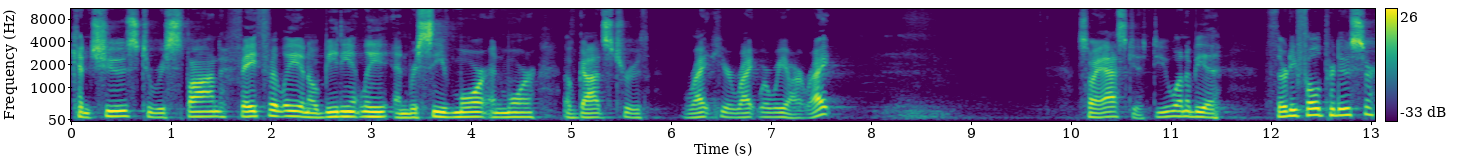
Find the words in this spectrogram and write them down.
can choose to respond faithfully and obediently and receive more and more of God's truth right here, right where we are, right? So I ask you do you want to be a 30 fold producer,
